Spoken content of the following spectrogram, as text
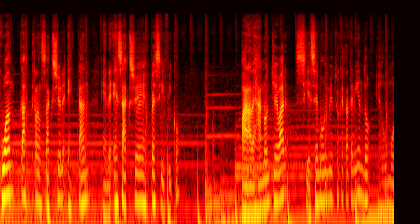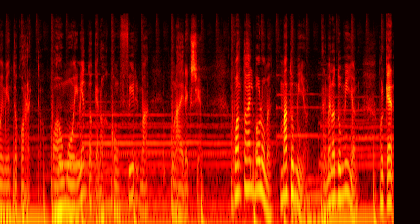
cuántas transacciones están en esa acción en específico para dejarnos llevar si ese movimiento que está teniendo es un movimiento correcto o es un movimiento que nos confirma una dirección. ¿Cuánto es el volumen? Más de un millón, al menos de un millón. Porque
